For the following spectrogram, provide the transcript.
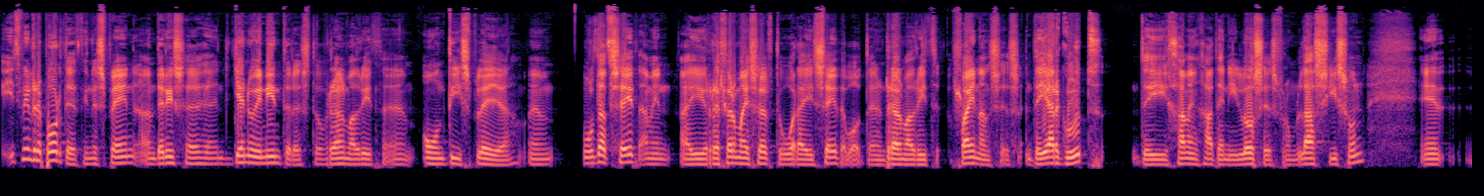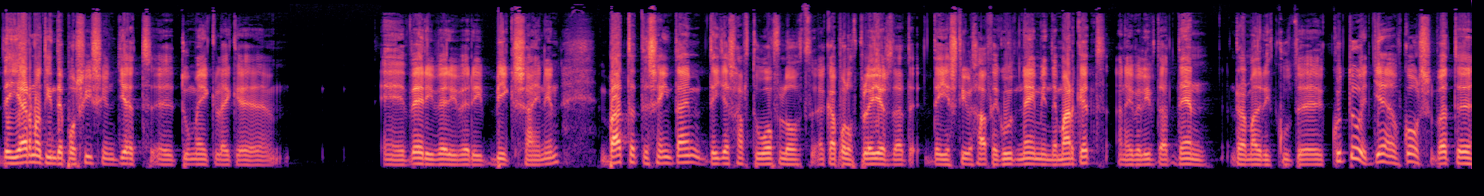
It's been reported in Spain, and there is a genuine interest of Real Madrid um, on this player. Um, all that said, I mean, I refer myself to what I said about Real Madrid finances. They are good. They haven't had any losses from last season. Uh, they are not in the position yet uh, to make like a, a, very, very, very big signing. But at the same time, they just have to offload a couple of players that they still have a good name in the market. And I believe that then Real Madrid could could do it. Yeah, of course. But uh,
